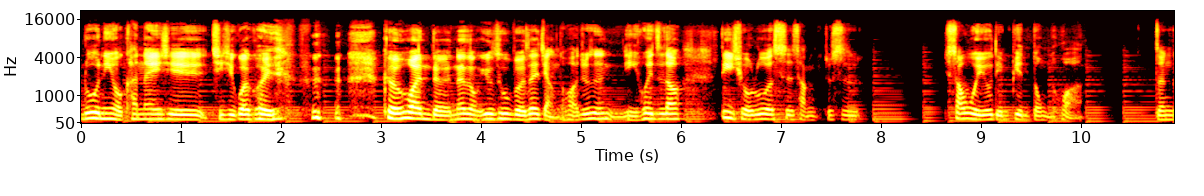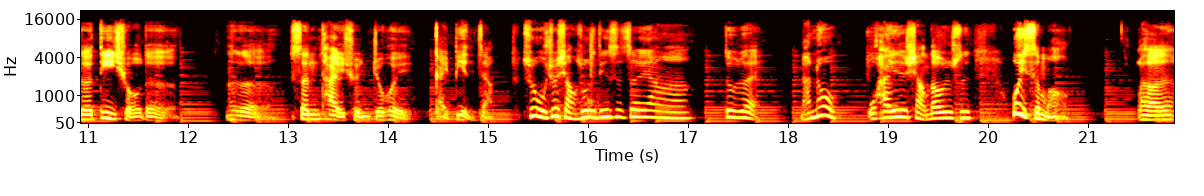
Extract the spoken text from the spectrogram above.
如果你有看那一些奇奇怪怪 科幻的那种 YouTuber 在讲的话，就是你会知道，地球如果磁场就是稍微有点变动的话，整个地球的那个生态圈就会改变，这样。所以我就想说，一定是这样啊，对不对？然后我还是想到，就是为什么？呃，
